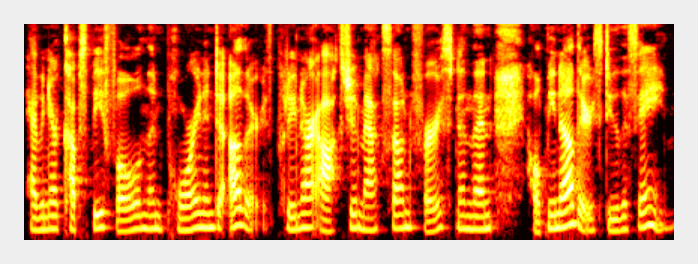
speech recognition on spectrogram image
Having our cups be full and then pouring into others, putting our oxygen max on first and then helping others do the same.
